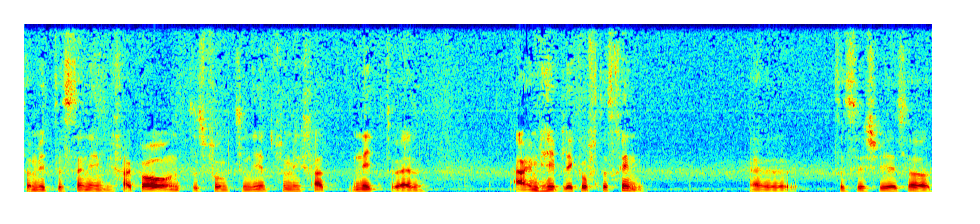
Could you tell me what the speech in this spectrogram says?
damit das dann irgendwie kann gehen und das funktioniert für mich halt nicht, weil auch im Hinblick auf das Kind. Weil das ist wie so,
